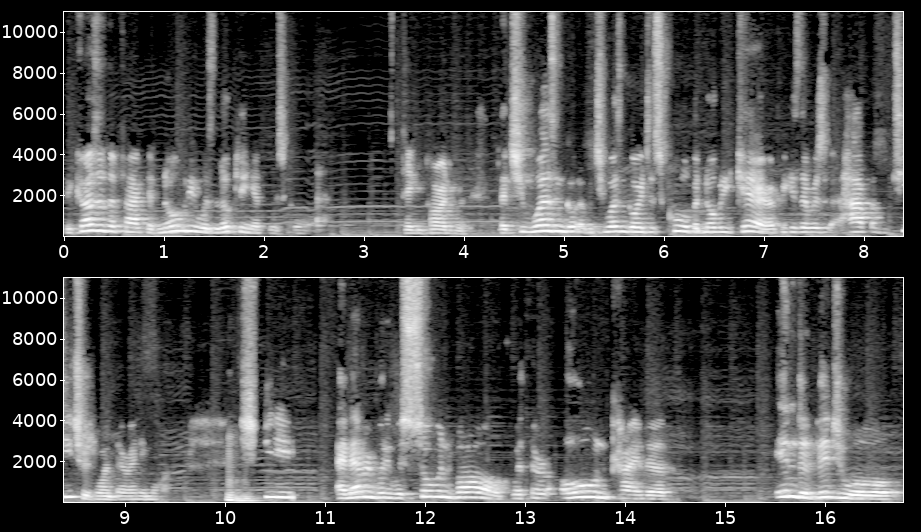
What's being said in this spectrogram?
because of the fact that nobody was looking at this girl, taking part of it, that she wasn't go- she wasn't going to school, but nobody cared because there was half of the teachers weren't there anymore. Mm-hmm. She and everybody was so involved with their own kind of individual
